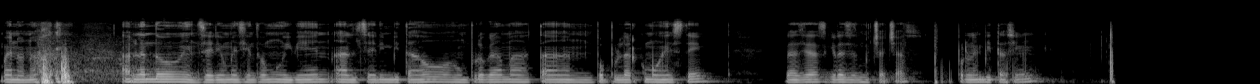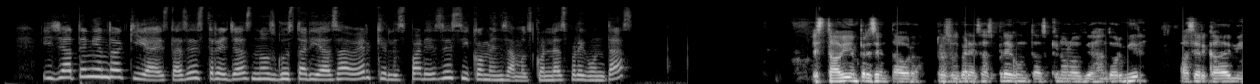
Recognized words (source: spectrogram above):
Bueno, no. Hablando en serio, me siento muy bien al ser invitado a un programa tan popular como este. Gracias, gracias muchachas por la invitación. Y ya teniendo aquí a estas estrellas, nos gustaría saber qué les parece si comenzamos con las preguntas. Está bien, presentadora. Resolver esas preguntas que no nos dejan dormir acerca de mí.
